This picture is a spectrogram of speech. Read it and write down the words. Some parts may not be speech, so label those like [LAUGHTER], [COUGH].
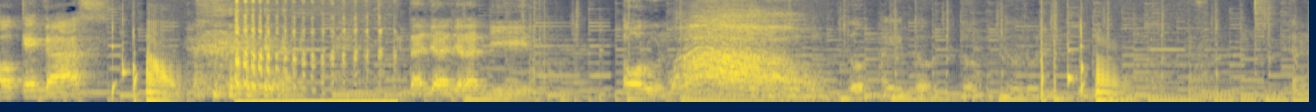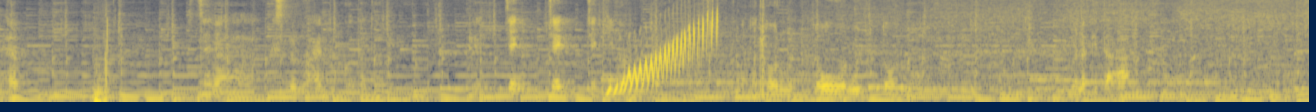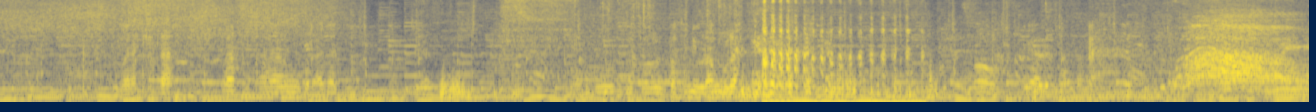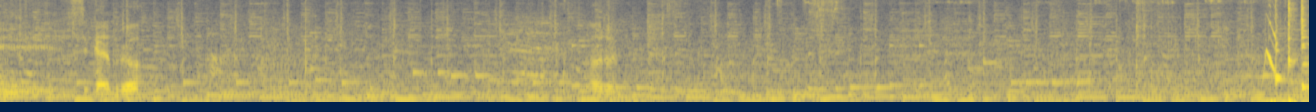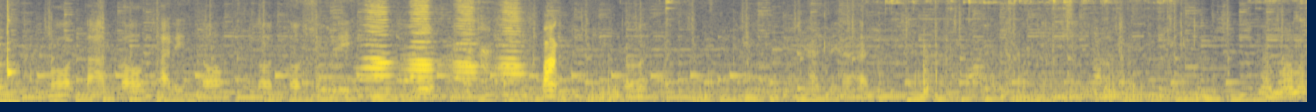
Oke gas. Kita jalan-jalan di Torun. Wow. Tuh, ayo tuh, tuh. Kita melihat secara keseluruhan kota Torun. Oke, cek, cek, cek. Kota Torun, Torun, Torun. Di mana kita? Di mana kita? Nah, sekarang berada di tol pas ini ulang ulang. oh, ya. Wih, segar bro. Turun. Kota To Arito Toto Turun. Bang.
